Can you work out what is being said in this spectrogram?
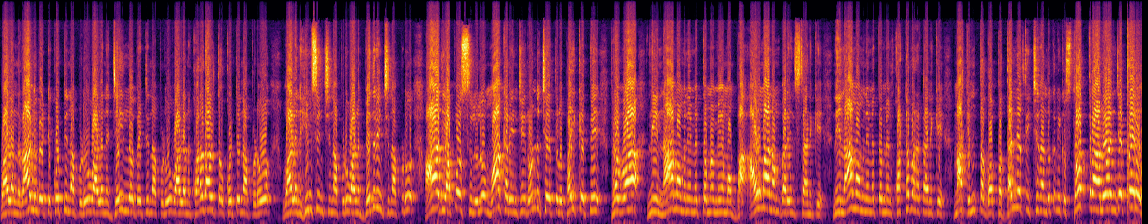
వాళ్ళని రాళ్ళు పెట్టి కొట్టినప్పుడు వాళ్ళని జైల్లో పెట్టినప్పుడు వాళ్ళని కొరడాలతో కొట్టినప్పుడు వాళ్ళని హింసించినప్పుడు వాళ్ళని బెదిరించినప్పుడు ఆది అపోస్తులు మోకరించి రెండు చేతులు పైకెత్తి ప్రవ్వా నీ నామం నిమిత్తము మేము బ- అవమానం భరించడానికి నీ నామం నిమిత్తం మేము కొట్టబడటానికి మాకింత గొప్ప ధన్యత ఇచ్చినందుకు నీకు స్తోత్రాలు అని చెప్పారు.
